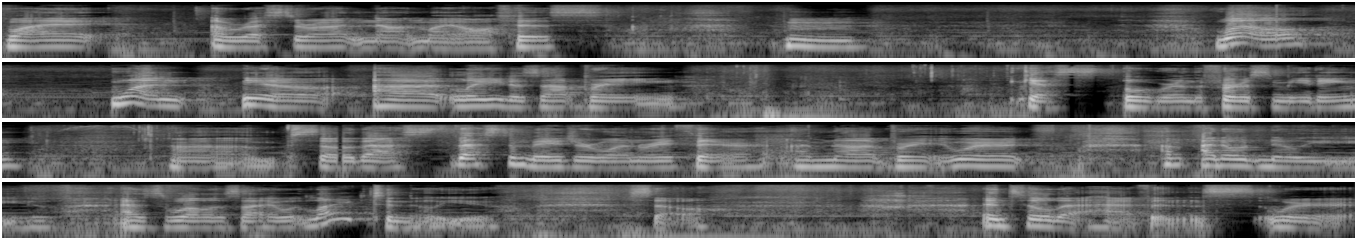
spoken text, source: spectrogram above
Why a restaurant, not in my office? Hmm. Well, one, you know, uh, lady does not bring guests over in the first meeting. Um, so that's that's the major one right there. I'm not bring where I'm, I don't know you as well as I would like to know you. So until that happens, we're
